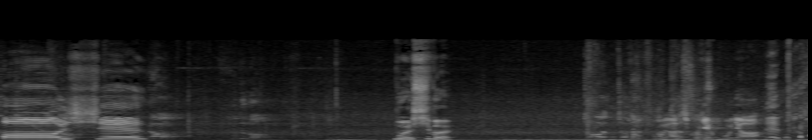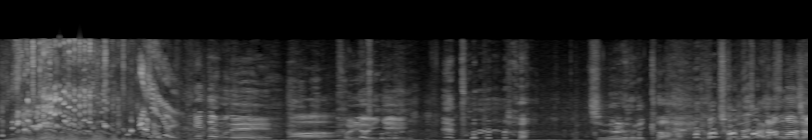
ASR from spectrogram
어, 씨. 뭐야, 씨발. 뭐야 저게 뭐냐? 무게 때문에 아 걸려 이게 짓 누르니까. 존나 잘했어 딱 맞아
